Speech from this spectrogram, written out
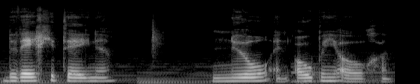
Beweeg je tenen. Nul en open je ogen.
